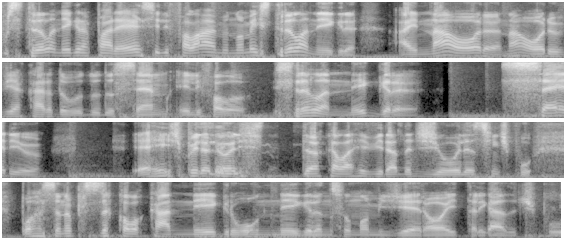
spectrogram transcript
o Estrela Negra aparece ele fala, ah, meu nome é Estrela Negra. Aí na hora, na hora eu vi a cara do, do, do Sam, ele falou, Estrela Negra? Sério? E aí, tipo, ele olhou, ele deu aquela revirada de olho, assim, tipo, porra, você não precisa colocar negro ou negra no seu nome de herói, tá ligado? Tipo,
